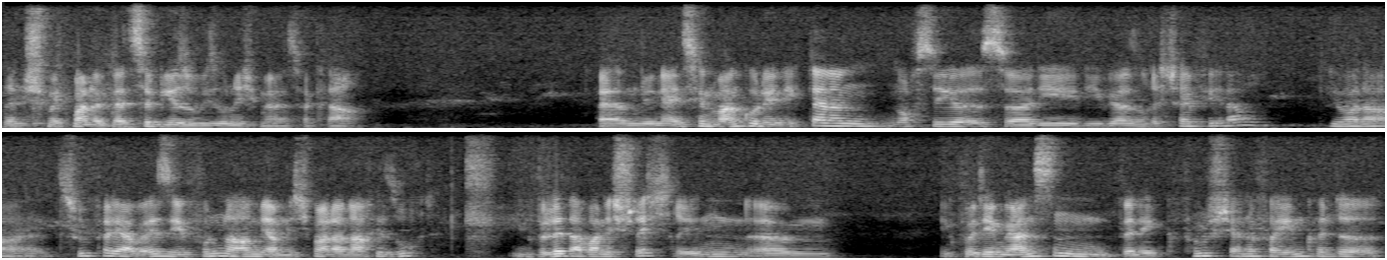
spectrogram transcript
Dann schmeckt man das letzte Bier sowieso nicht mehr, ist ja klar. Ähm, den einzigen Manko, den ich dann noch sehe, ist äh, die diversen Rechtschreibfehler, die wir da zufälligerweise gefunden haben. Wir haben nicht mal danach gesucht. Ich will es aber nicht schlecht reden. Ähm, ich würde dem Ganzen, wenn ich 5 Sterne vergeben könnte,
